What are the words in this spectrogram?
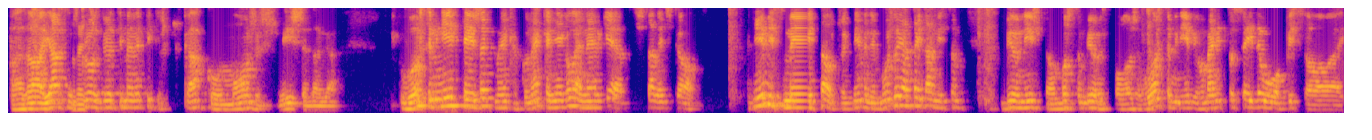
Pa da, ja sam skroz bio, ti mene pitaš kako možeš više da ga uopšte mi nije težak nekako, neka njegova energija, šta već kao, nije mi smetao čovjek, nije mene, možda ja taj dan nisam bio ništa, on baš sam bio raspoložen, uopšte mi nije bilo, meni to sve ide u opis ovaj,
